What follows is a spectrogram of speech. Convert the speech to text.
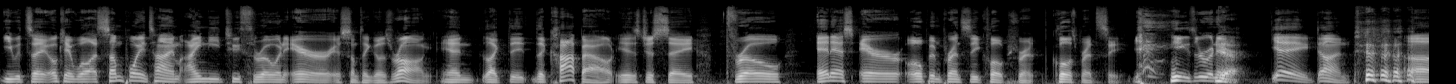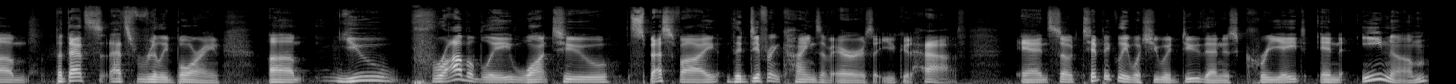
you would say, okay, well, at some point in time, I need to throw an error if something goes wrong, and like the the cop out is just say throw NSError open parenthesis close close parenthesis. you threw an yeah. error, yay, done. um, but that's that's really boring. Um, you probably want to specify the different kinds of errors that you could have. And so typically what you would do then is create an enum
